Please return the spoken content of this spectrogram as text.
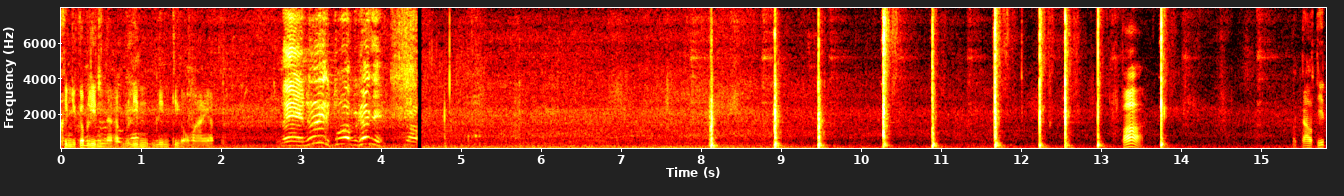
ขึ้นอยู่กับลิ้นนะครับลิ้นลิ้นที่ออกมาครับแน่นึกตัวไปแค่สิพ่อปากกาวติด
